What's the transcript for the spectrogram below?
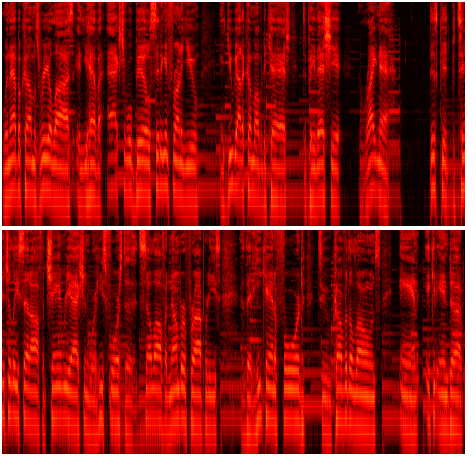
when that becomes realized and you have an actual bill sitting in front of you and you gotta come up with the cash to pay that shit right now. This could potentially set off a chain reaction where he's forced to sell off a number of properties that he can't afford to cover the loans, and it could end up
